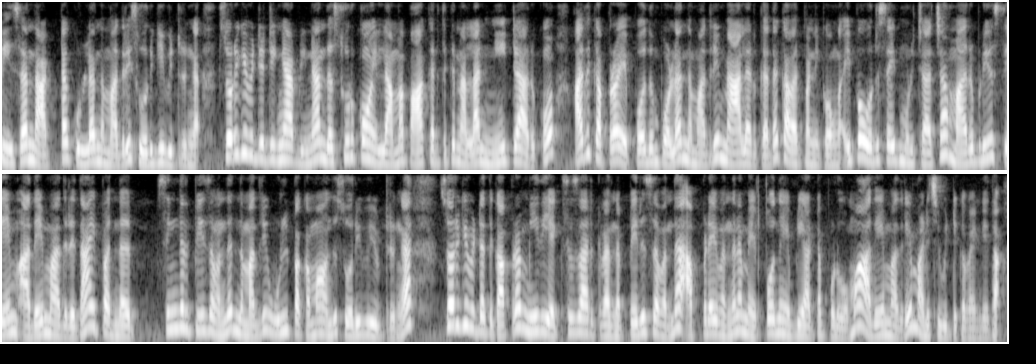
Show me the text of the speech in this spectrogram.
பீஸை அந்த அட்டைக்குள்ளே அந்த மாதிரி சொருகி விட்டுருங்க. சொருகி விட்டுட்டிங்க அப்படின்னா அந்த சுருக்கம் இல்லாமல் பார்க்கறதுக்கு நல்லா நீட்டாக இருக்கும். அதுக்கப்புறம் எப்போதும் போல் அந்த மாதிரி மேலே இருக்கிறத கவர் பண்ணிக்கோங்க. இப்போ ஒரு சைட் முடிச்சாச்சா மறுபடியும் சேம் அதே மாதிரி தான் இப்போ அந்த சிங்கிள் பீஸை வந்து இந்த மாதிரி உள் பக்கமாக வந்து சொருவி விட்டுருங்க. சொருகி விட்டதுக்கப்புறம் மீதி எக்ஸஸாக இருக்கிற அந்த பெருசை வந்து அப்படியே வந்து நம்ம எப்போதும் எப்படி அட்டை போடுவோமோ அதே மாதிரியே மடித்து விட்டுக்க வேண்டியதான்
